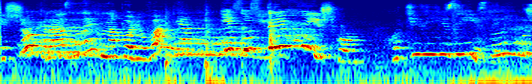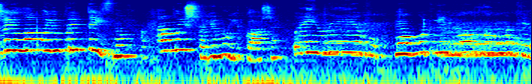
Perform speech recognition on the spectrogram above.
пішов разлив на полювання і зустрів мишку. Хотів її з'їсти, уже й лапою притиснув, а мишка йому й каже. Пиливу, могутній володі,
